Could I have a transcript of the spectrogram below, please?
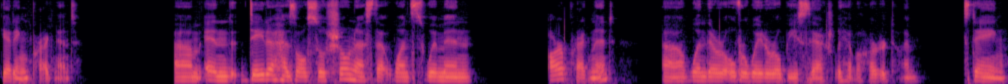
getting pregnant. Um, and data has also shown us that once women are pregnant, uh, when they're overweight or obese, they actually have a harder time staying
